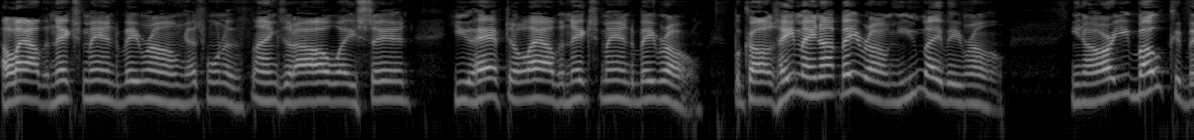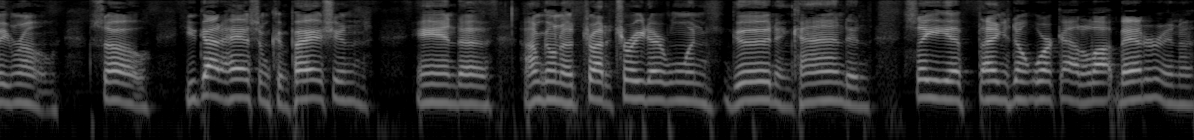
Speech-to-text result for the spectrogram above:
allow the next man to be wrong. That's one of the things that I always said. You have to allow the next man to be wrong because he may not be wrong. You may be wrong. You know, or you both could be wrong. So you got to have some compassion. And uh, I'm going to try to treat everyone good and kind and see if things don't work out a lot better. And uh,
